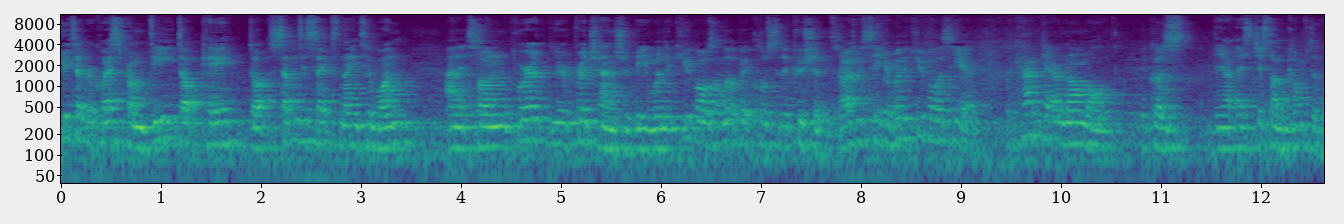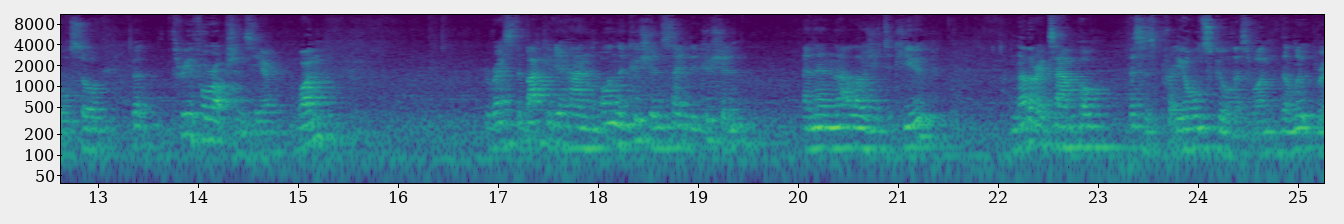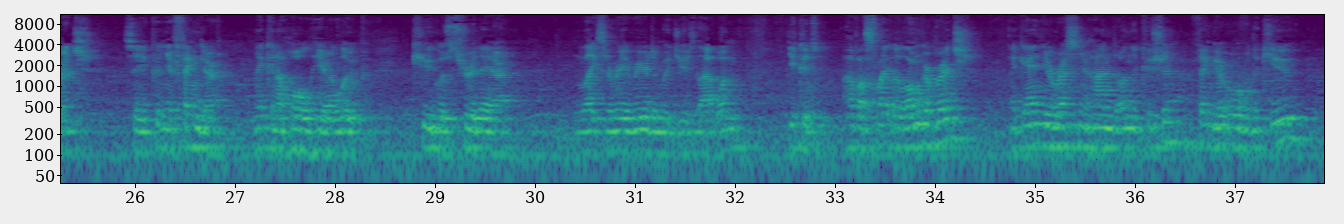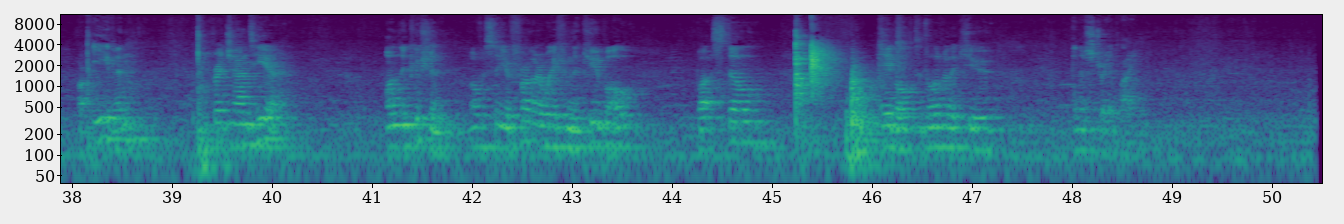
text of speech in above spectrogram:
cue tip request from D.K.7691 and it's on where your bridge hand should be when the cue ball is a little bit close to the cushion. So as we see here, where the cue ball is here, we can't get our normal because are, it's just uncomfortable. So but three or four options here. One, rest the back of your hand on the cushion, side of the cushion, and then that allows you to cue. Another example, this is pretty old school this one, the loop bridge. So you put your finger, making a hole here, a loop, cue goes through there. Likes of Ray Reardon would use that one. You could have a slightly longer bridge. Again, you're resting your hand on the cushion, finger over the cue, or even bridge hand here on the cushion. Obviously, you're further away from the cue ball, but still able to deliver the cue in a straight line.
